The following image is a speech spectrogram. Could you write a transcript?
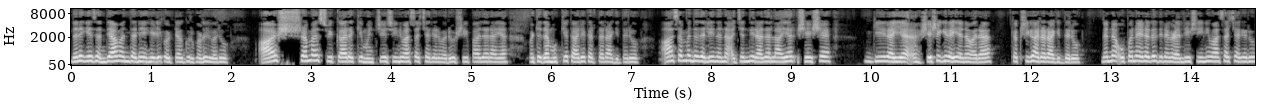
ನನಗೆ ಸಂಧ್ಯಾವಂದನೆ ಹೇಳಿಕೊಟ್ಟ ಗುರುಗಳು ಇವರು. ಆಶ್ರಮ ಸ್ವೀಕಾರಕ್ಕೆ ಮುಂಚೆ ಶ್ರೀನಿವಾಸಾಚಾರ್ಯರವರು ಶ್ರೀಪಾದರಾಯ ಮಠದ ಮುಖ್ಯ ಕಾರ್ಯಕರ್ತರಾಗಿದ್ದರು. ಆ ಸಂಬಂಧದಲ್ಲಿ ನನ್ನ ಅಜ್ಜಂದಿರಾದ ಲಾಯರ್ ಶೇಷಗಿರಯ್ಯ, ಶೇಷಗಿರಯ್ಯನವರ ಕಕ್ಷಿಗಾರರಾಗಿದ್ದರು. ನನ್ನ ಉಪನಯನದ ದಿನಗಳಲ್ಲಿ ಶ್ರೀನಿವಾಸಾಚಾರ್ಯರು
